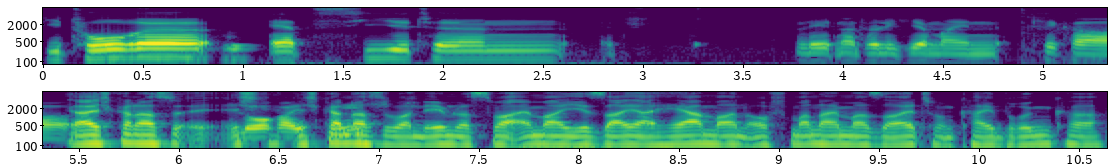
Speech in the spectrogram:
Die Tore erzielten, jetzt lädt natürlich hier mein Kicker. Ja, ich kann das, ich, ich kann das übernehmen. Das war einmal Jesaja Hermann auf Mannheimer Seite und Kai Brünker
